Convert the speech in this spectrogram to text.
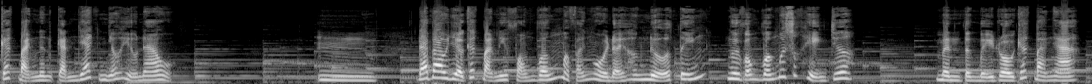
các bạn nên cảnh giác những dấu hiệu nào? Uhm, đã bao giờ các bạn đi phỏng vấn mà phải ngồi đợi hơn nửa tiếng người phỏng vấn mới xuất hiện chưa? Mình từng bị rồi các bạn ạ. À.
